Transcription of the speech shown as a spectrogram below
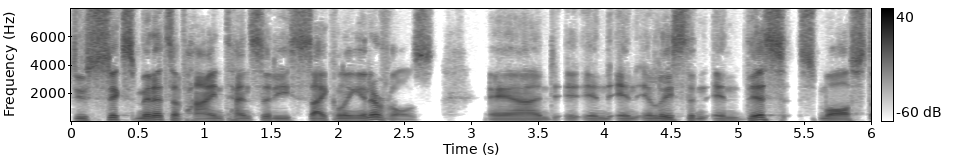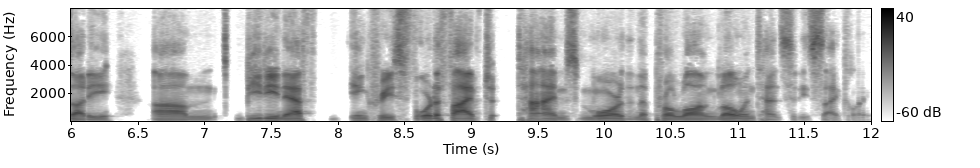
do six minutes of high intensity cycling intervals and in, in at least in, in this small study um, BDNF increased four to five t- times more than the prolonged low intensity cycling,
